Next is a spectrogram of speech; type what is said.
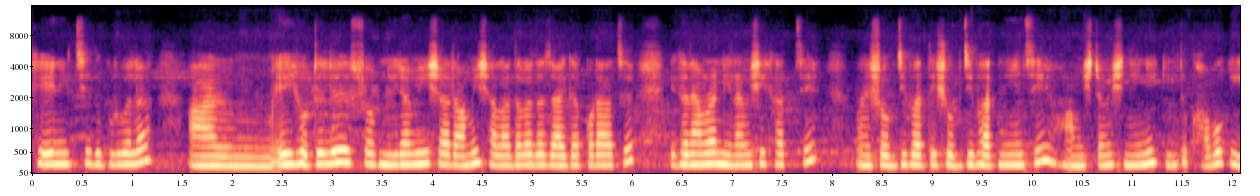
খেয়ে নিচ্ছি দুপুরবেলা। আর এই হোটেলে সব নিরামিষ আর আমিষ আলাদা আলাদা জায়গা করা আছে। এখানে আমরা নিরামিষই খাচ্ছি। মানে সবজি পাতি সবজি ভাত নিয়েছি, আমিষ টামিষ নিয়ে নিই। কিন্তু খাব কি?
